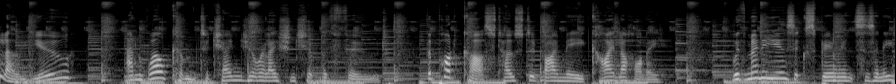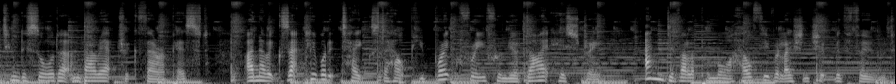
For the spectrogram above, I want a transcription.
Hello, you, and welcome to Change Your Relationship with Food, the podcast hosted by me, Kyla Holley. With many years' experience as an eating disorder and bariatric therapist, I know exactly what it takes to help you break free from your diet history and develop a more healthy relationship with food.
